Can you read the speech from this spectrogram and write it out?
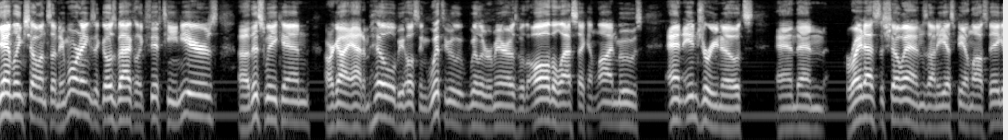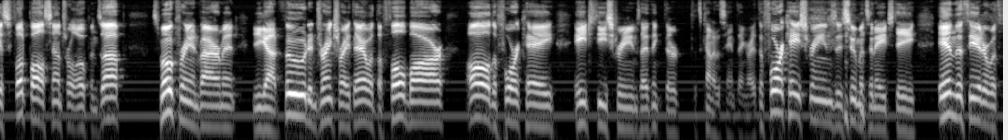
gambling show on Sunday mornings. It goes back like 15 years. Uh, this weekend, our guy Adam Hill will be hosting with Willie Ramirez with all the last second line moves and injury notes, and then right as the show ends on ESPN Las Vegas, Football Central opens up. Smoke free environment. You got food and drinks right there with the full bar, all the 4K HD screens. I think they're it's kind of the same thing, right? The 4K screens, assume it's an HD, in the theater with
